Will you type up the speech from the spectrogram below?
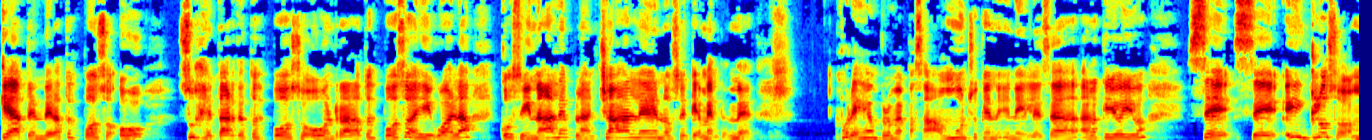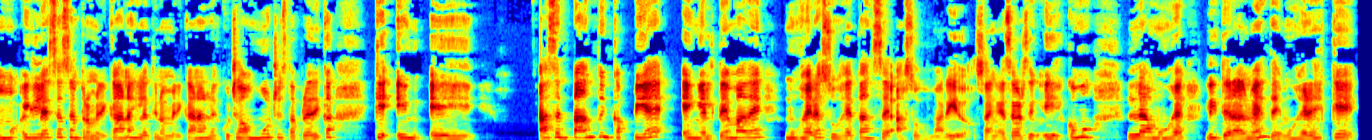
que atender a tu esposo o sujetarte a tu esposo o honrar a tu esposo es igual a cocinarle, plancharle, no sé qué, ¿me entendés? Por ejemplo, me pasaba mucho que en, en la iglesia a la que yo iba, se, se, e incluso iglesias centroamericanas y latinoamericanas, lo he escuchado mucho esta prédica, que eh, hacen tanto hincapié en el tema de mujeres sujétanse a sus maridos, o sea, en ese versículo, y es como la mujer, literalmente, mujeres que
